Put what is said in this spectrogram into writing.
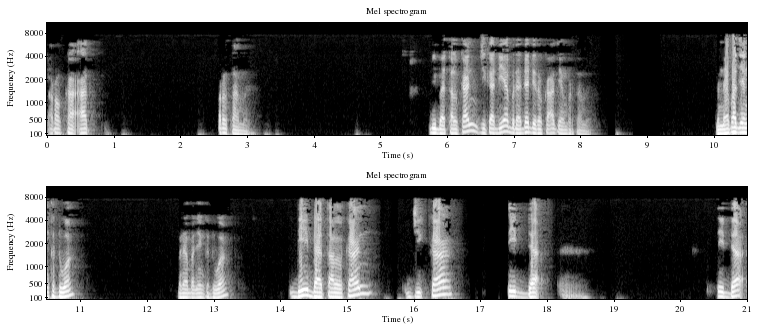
rokaat pertama. Dibatalkan jika dia berada di rokaat yang pertama. Pendapat yang kedua, pendapat yang kedua, dibatalkan jika tidak tidak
